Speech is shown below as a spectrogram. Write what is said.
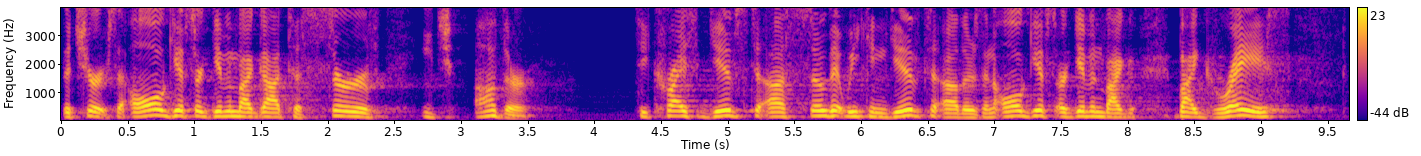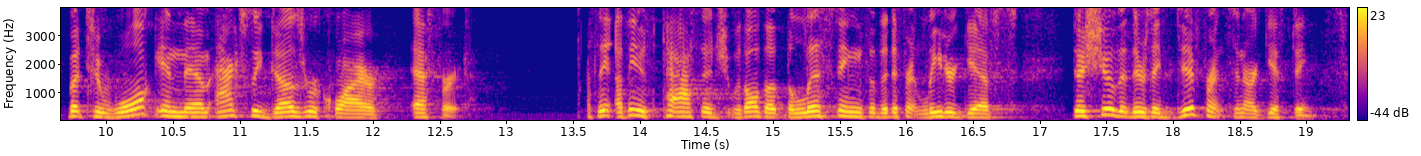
the church, that all gifts are given by God to serve each other. See, Christ gives to us so that we can give to others, and all gifts are given by, by grace, but to walk in them actually does require effort. I think, I think this passage, with all the, the listings of the different leader gifts, does show that there's a difference in our giftings.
